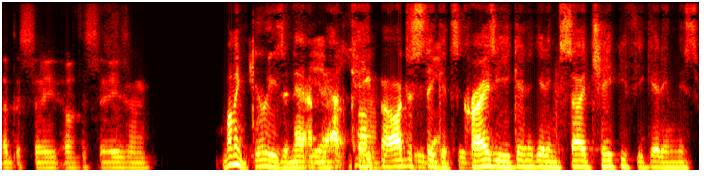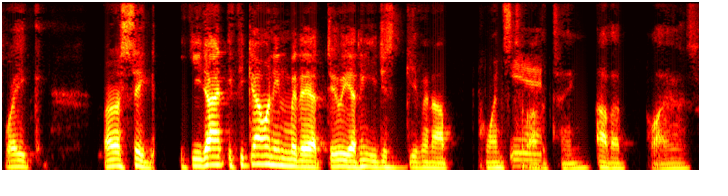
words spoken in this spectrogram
at the se- of the season. I think Doueihi's an out and Yeah, out keeper. I just think it's crazy. You're going to get him so cheap if you get him this week. But I just think if you don't, if you're going in without Doueihi, I think you're just giving up points to Yeah. other team, other players.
